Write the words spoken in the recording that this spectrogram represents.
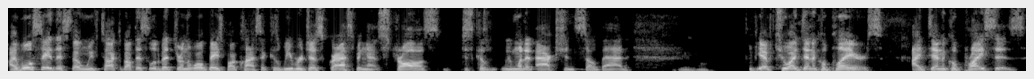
I will say this though, and we've talked about this a little bit during the World Baseball Classic because we were just grasping at straws just because we wanted action so bad. Mm-hmm. If you have two identical players, identical prices,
